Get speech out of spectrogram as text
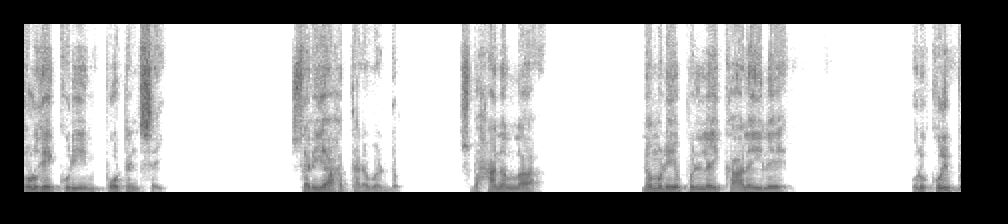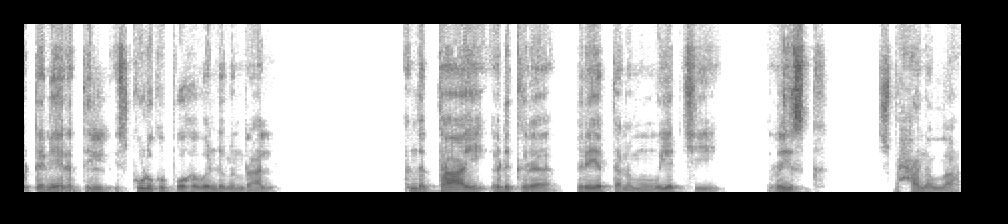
தொழுகைக்குரிய இம்பார்ட்டன்ஸை சரியாக தர வேண்டும். சுபஹான் அல்லாஹ் நம்முடைய பிள்ளை காலையிலே ஒரு குறிப்பிட்ட நேரத்தில் ஸ்கூலுக்கு போக வேண்டும் என்றால் அந்த தாய் எடுக்கிற பிரயத்தனம் முயற்சி ரிஸ்க் சுபஹான் அல்லாஹ்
